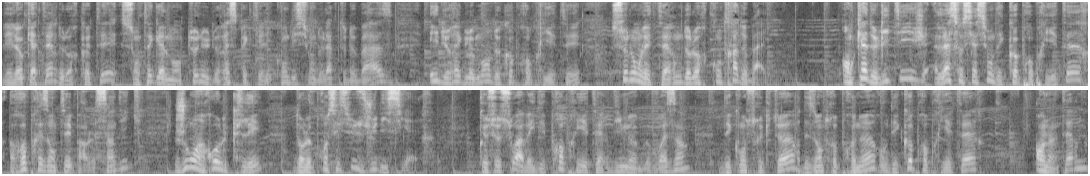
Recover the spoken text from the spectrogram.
Les locataires, de leur côté, sont également tenus de respecter les conditions de l'acte de base et du règlement de copropriété selon les termes de leur contrat de bail. En cas de litige, l'association des copropriétaires, représentée par le syndic, joue un rôle clé dans le processus judiciaire. Que ce soit avec des propriétaires d'immeubles voisins, des constructeurs, des entrepreneurs ou des copropriétaires, en interne,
